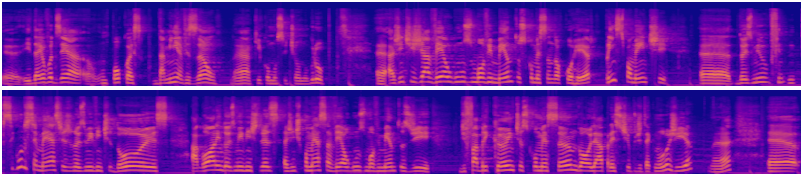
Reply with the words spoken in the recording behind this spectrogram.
eh, e daí eu vou dizer uh, um pouco da minha visão, né, aqui como CTO no grupo, a gente já vê alguns movimentos começando a ocorrer, principalmente é, 2000, segundo semestre de 2022, agora em 2023 a gente começa a ver alguns movimentos de, de fabricantes começando a olhar para esse tipo de tecnologia. Né? É,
